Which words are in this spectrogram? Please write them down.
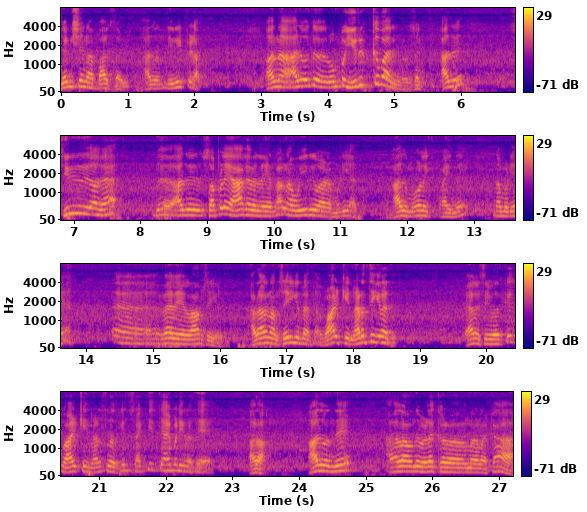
ஜங்ஷன் ஆஃப் பாக்ஸ் அது. அது வந்து இருப்பிடம். ஆனால் அது வந்து ரொம்ப இறுக்கமாக இருக்குது அந்த சக்தி. அது சிறிதாக அது சப்ளை ஆகவில்லை என்றால் நான் உயிர் வாழ முடியாது. அது மூளைக்கு பாய்ந்து நம்முடைய வேலையெல்லாம் செய்கிறது. அதாவது நாம் செய்கின்ற வாழ்க்கை நடத்துகிறது. வேலை செய்வதற்கு வாழ்க்கை நடத்துவதற்கு சக்தி தேவைப்படுகிறது. அதான். அது வந்து அதெல்லாம் வந்து விளக்கணும்னாக்கா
